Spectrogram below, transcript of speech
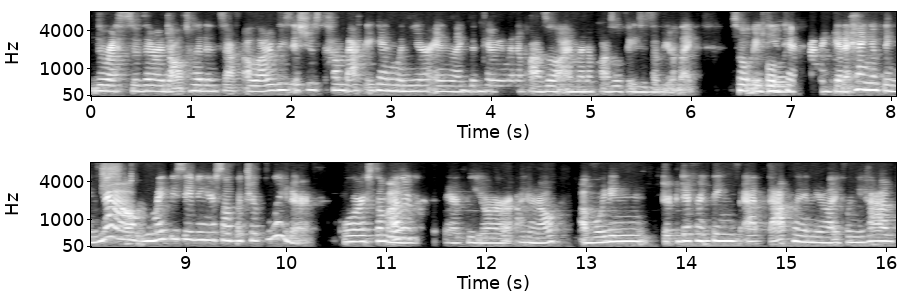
the rest of their adulthood and stuff a lot of these issues come back again when you're in like the perimenopausal and menopausal phases of your life so if totally. you can kind of get a hang of things now, you might be saving yourself a trip later or some yeah. other kind of therapy or I don't know, avoiding d- different things at that point in your life when you have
